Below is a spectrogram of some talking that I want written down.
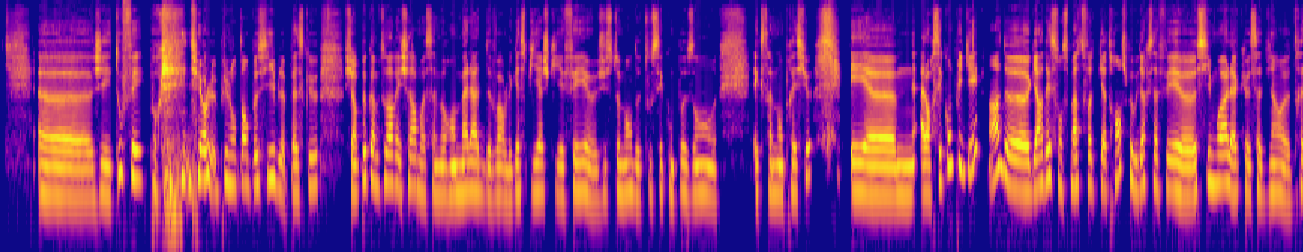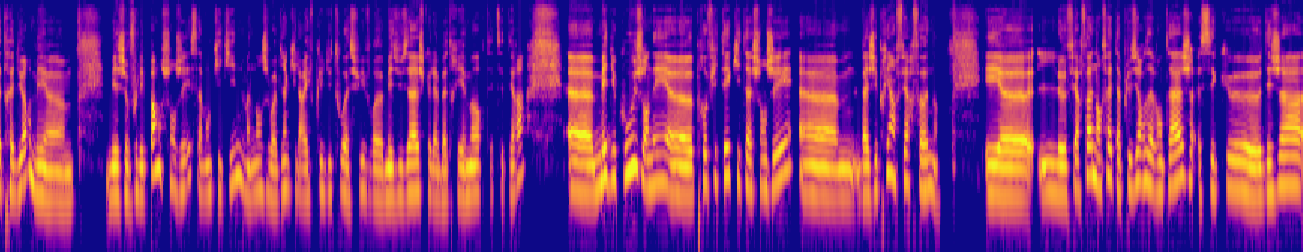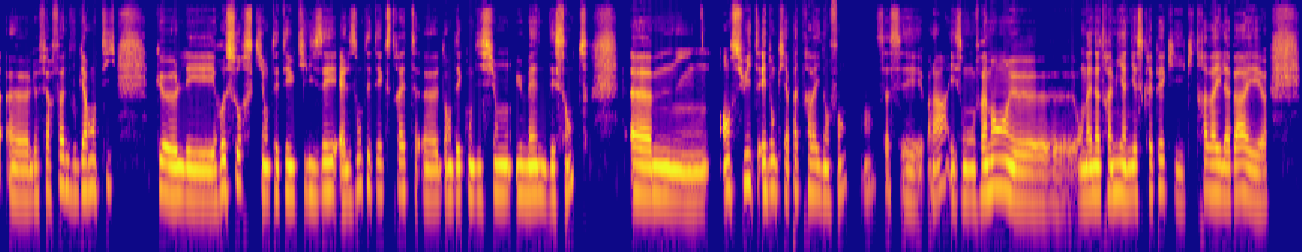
Euh, j'ai tout fait pour qu'il dure le plus longtemps possible parce que je suis un peu comme toi, Richard. Moi, ça me rend malade de voir le gaspillage qui est fait euh, justement de tous ces composants euh, extrêmement précieux. Et euh, alors c'est compliqué hein, de garder son smartphone 4 ans. Je peux vous dire que ça fait 6 mois là que ça devient très très dur, mais mais je voulais pas en changer, ça m'enquiquine. Maintenant, je vois bien qu'il arrive plus du tout à suivre euh, mes usages, que la batterie est morte, etc. Euh, mais du coup, j'en ai euh, profité, quitte à changer. bah, j'ai pris un Fairphone. Et le Fairphone, en fait, a plusieurs avantages. C'est que déjà, le Fairphone vous garantit que les ressources qui ont été utilisées, elles ont été extraites dans des conditions humaines décentes. Euh, ensuite, et donc il n'y a pas de travail d'enfant. Hein, ça c'est voilà, ils ont vraiment. Euh, on a notre amie Agnès Crépet qui, qui travaille là-bas et, euh,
